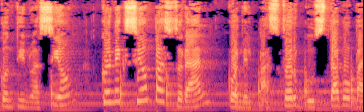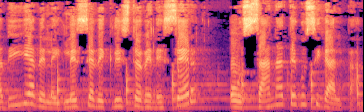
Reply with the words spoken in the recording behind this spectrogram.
continuación, conexión pastoral con el pastor Gustavo Padilla de la Iglesia de Cristo de Benecer, Osana Tegucigalpa.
